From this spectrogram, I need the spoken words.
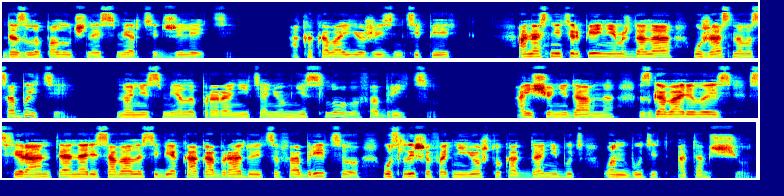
до злополучной смерти Джилетти. А какова ее жизнь теперь? Она с нетерпением ждала ужасного события, но не смела проронить о нем ни слова Фабрицу. А еще недавно, сговариваясь с Ферранте, она рисовала себе, как обрадуется Фабрицу, услышав от нее, что когда-нибудь он будет отомщен.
